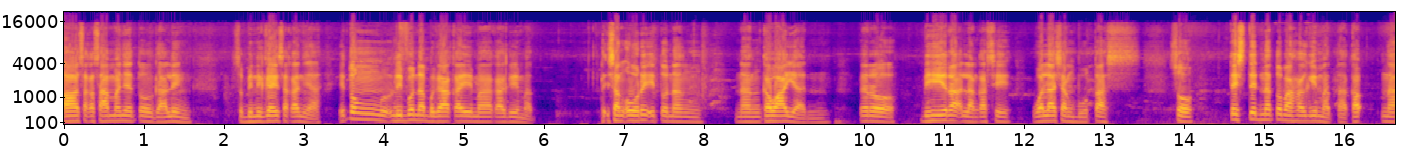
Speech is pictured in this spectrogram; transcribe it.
ah, sa kasama niya ito galing. So, binigay sa kanya. Itong libon na bagakay, mga kagimat, isang ori ito ng ng kawayan pero bihira lang kasi wala siyang butas so tested na to mga kagimat na, na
